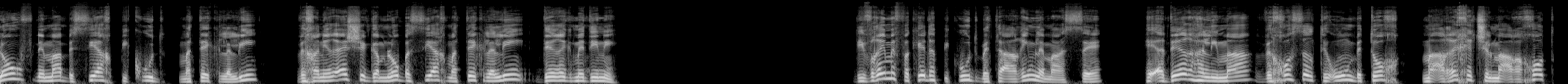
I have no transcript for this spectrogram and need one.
לא הופנמה בשיח פיקוד מטה כללי, וכנראה שגם לא בשיח מטה כללי דרג מדיני. דברי מפקד הפיקוד מתארים למעשה היעדר הלימה וחוסר תיאום בתוך מערכת של מערכות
